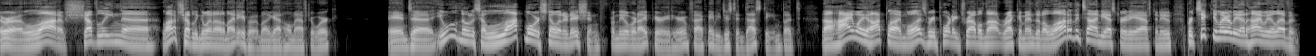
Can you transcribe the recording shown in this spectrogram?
There were a lot of shoveling, uh, a lot of shoveling going on in my neighborhood when I got home after work. And uh, you will notice a lot more snow in addition from the overnight period here. In fact, maybe just a dusting. But the highway hotline was reporting travel not recommended a lot of the time yesterday afternoon, particularly on Highway 11,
